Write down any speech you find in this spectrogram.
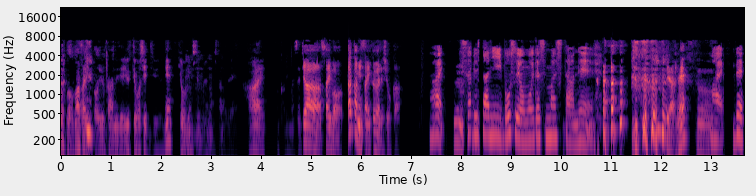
うそう、まさにそういう感じで言ってほしいっていうね、表現してくれましたので。はい。ました。じゃあ、最後、高見さんいかがでしょうか？はい。うん。久々にボスを思い出しましたね。ではね。うん。はい。で、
